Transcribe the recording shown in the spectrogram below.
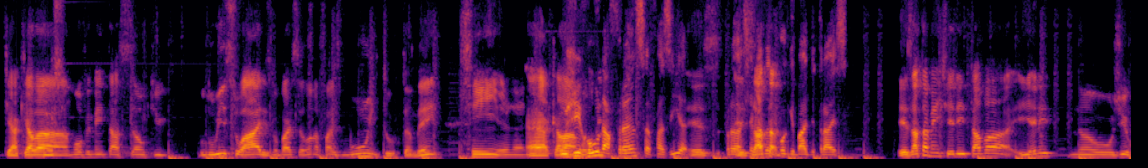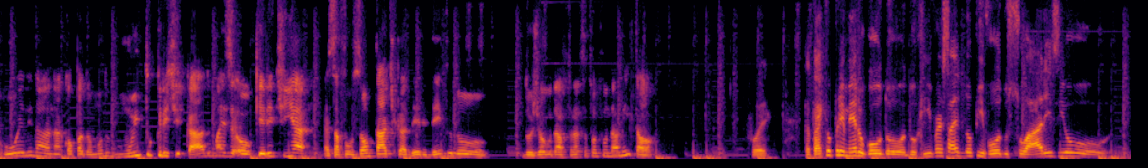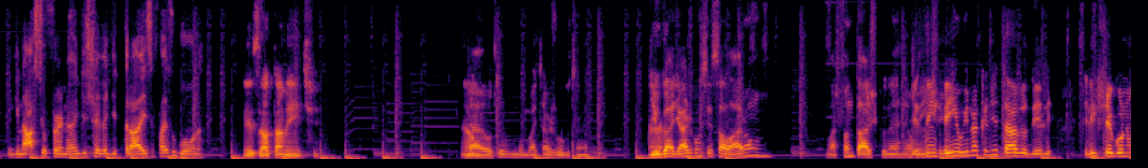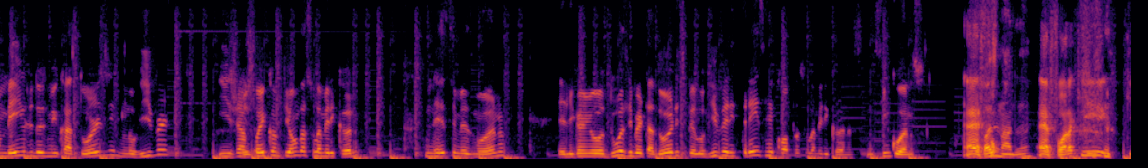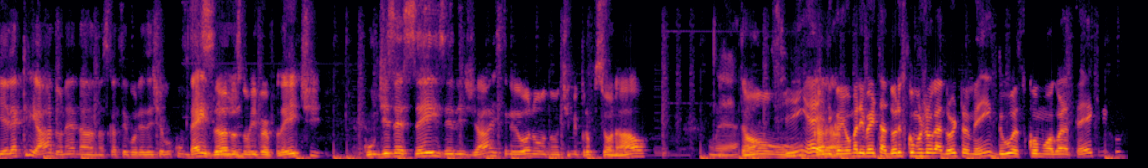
que é aquela Isso. movimentação que o Luiz Soares no Barcelona faz muito também. Sim, verdade. É, aquela o Giroud na França fazia para a chegada do Pogba de trás. Exatamente, ele estava e ele no Giroud, ele na, na, Copa do Mundo muito criticado, mas o que ele tinha essa função tática dele dentro do, do jogo da França foi fundamental. Foi. Tanto é que o primeiro gol do, do River sai do pivô do Soares e o Ignacio Fernandes chega de trás e faz o gol, né? Exatamente. Não. É, outro vai ter jogo também. E é. o Galhardo, como vocês falaram, mas fantástico, né? Realmente... Desempenho inacreditável dele. Ele chegou no meio de 2014 no River e já Exato. foi campeão da Sul-Americana nesse mesmo ano. Ele ganhou duas Libertadores pelo River e três Recopas Sul-Americanas em cinco anos. É, quase nada, né? É, fora que, que ele é criado, né, na, nas categorias. Ele chegou com 10 Sim. anos no River Plate, com 16 ele já estreou no, no time profissional. É. Então. Sim, é, cara... ele ganhou uma Libertadores como jogador também, duas como agora técnico.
